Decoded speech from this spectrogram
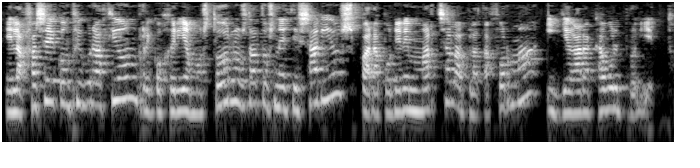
En la fase de configuración recogeríamos todos los datos necesarios para poner en marcha la plataforma y llegar a cabo el proyecto.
